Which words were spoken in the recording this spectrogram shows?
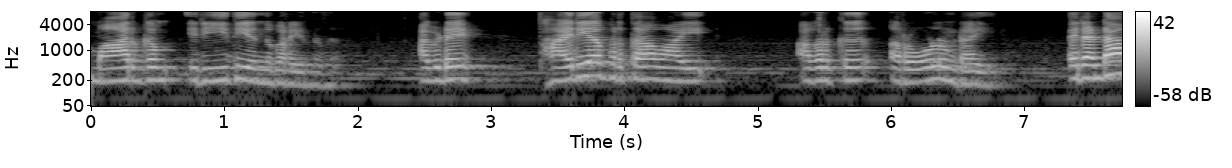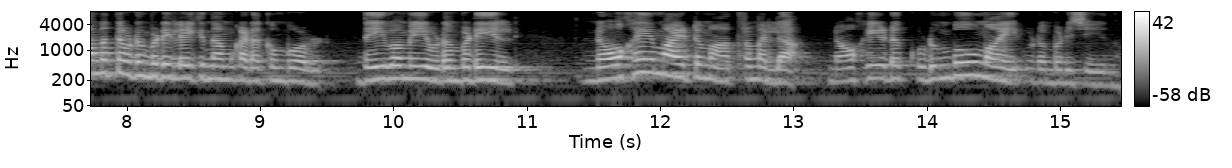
മാർഗം രീതി എന്ന് പറയുന്നത്. അവിടെ ഭാര്യ ഭർത്താവായി അവർക്ക് റോളുണ്ടായി രണ്ടാമത്തെ ഉടമ്പടിയിലേക്ക് നാം കടക്കുമ്പോൾ ദൈവം ഈ ഉടമ്പടിയിൽ നോഹയുമായിട്ട് മാത്രമല്ല നോഹയുടെ കുടുംബവുമായി ഉടമ്പടി ചെയ്യുന്നു.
